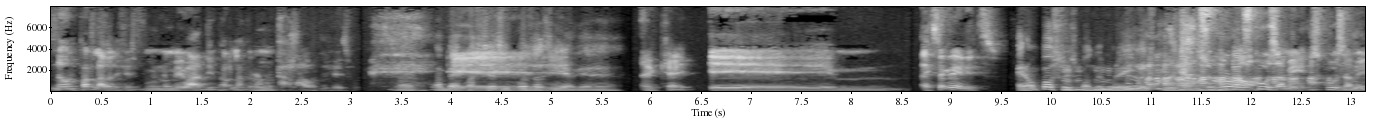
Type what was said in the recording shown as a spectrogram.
non parlavo di Facebook, non mi va di parlare, però non parlavo di Facebook. Eh, Vabbè, E- qualsiasi cosa sia che... Ok, e... Extra credits. E non posso rispondere pure io, Cazzo, scusa. Bruno, scusami, scusami.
